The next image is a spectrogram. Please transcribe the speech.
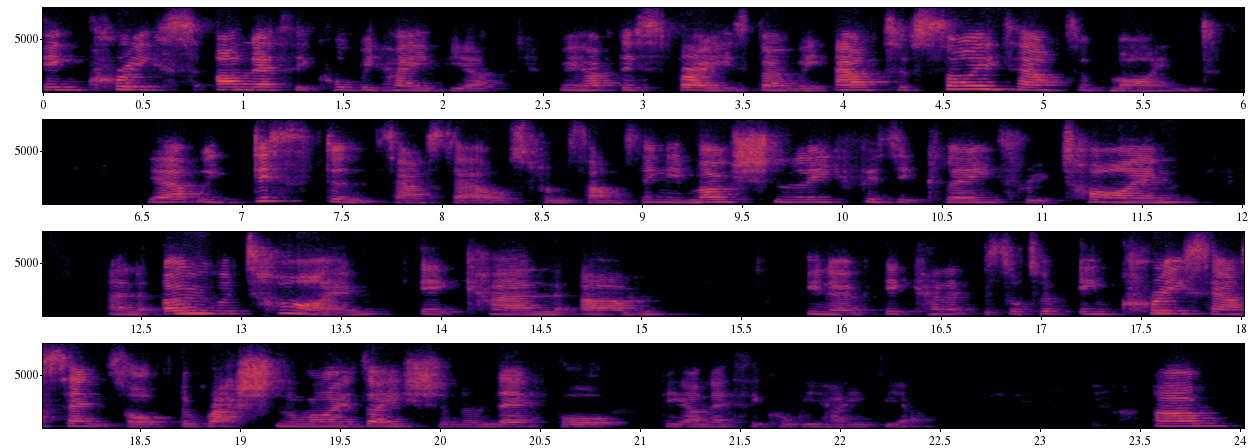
increase unethical behavior. We have this phrase, don't we? Out of sight, out of mind. Yeah, we distance ourselves from something emotionally, physically, through time, and over time it can um, you know it can sort of increase our sense of the rationalization and therefore the unethical behavior. Um,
